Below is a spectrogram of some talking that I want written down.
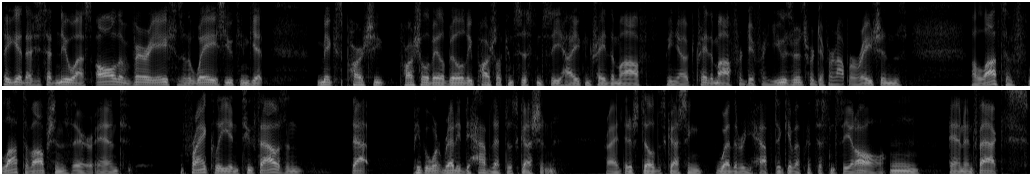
again, as you said, nuance. All the variations of the ways you can get mixed partial partial availability, partial consistency, how you can trade them off. You know, trade them off for different users, for different operations. Uh, lots of lots of options there, and frankly, in 2000, that people weren't ready to have that discussion. Right? They're still discussing whether you have to give up consistency at all. Mm. And in fact,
